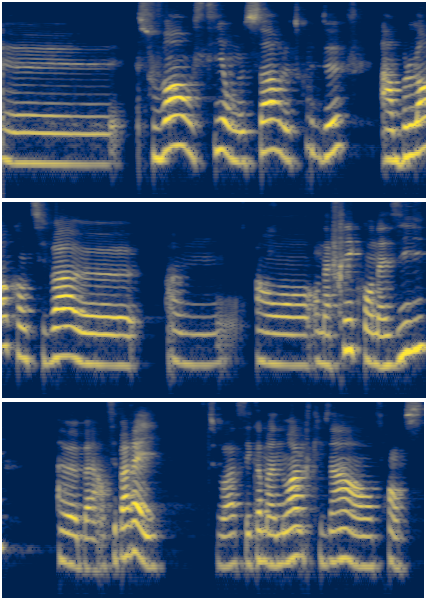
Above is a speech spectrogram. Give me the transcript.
euh, souvent aussi, on me sort le truc de un blanc, quand il va en, en, Afrique ou en Asie, ben, c'est pareil. Tu vois, c'est comme un noir qui vient en France,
